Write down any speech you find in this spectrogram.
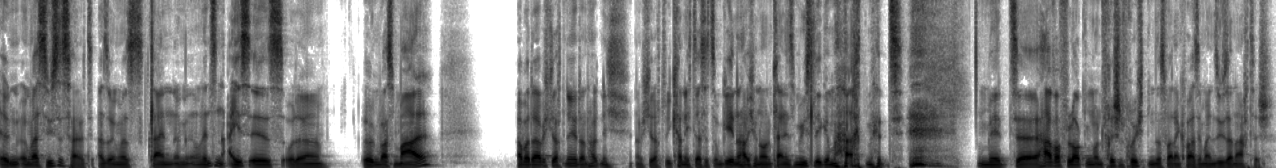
irgend, irgendwas Süßes halt. Also irgendwas klein, wenn es ein Eis ist oder irgendwas mal. Aber da habe ich gedacht, nee, dann halt nicht. Da habe ich gedacht, wie kann ich das jetzt umgehen? Dann habe ich mir noch ein kleines Müsli gemacht mit mit äh, Haferflocken und frischen Früchten. Das war dann quasi mein süßer Nachtisch.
